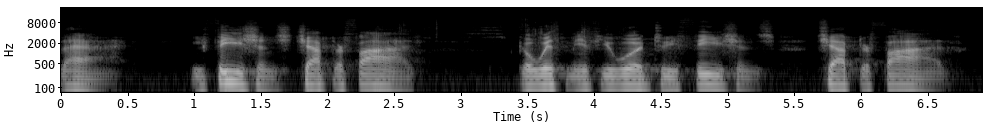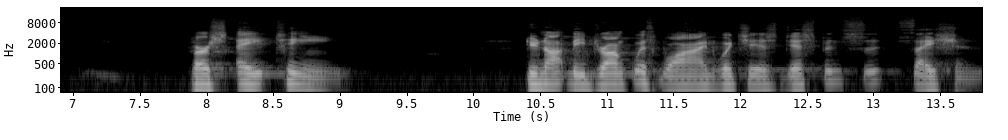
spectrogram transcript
that. Ephesians chapter 5. Go with me, if you would, to Ephesians chapter 5, verse 18. Do not be drunk with wine, which is dispensation,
